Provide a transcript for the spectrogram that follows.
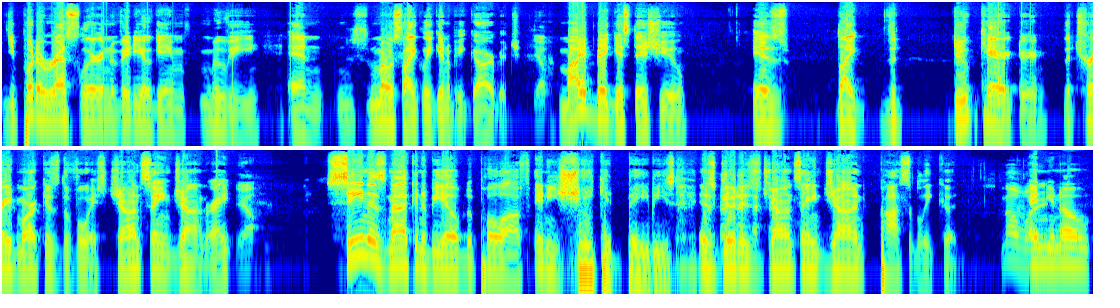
you put a wrestler in a video game movie, and it's most likely going to be garbage. Yep. My biggest issue is like the Duke character. The trademark is the voice, John St. John, right? Yep. Cena's not going to be able to pull off any shake it babies as good as John St. John possibly could. No way. And you know,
